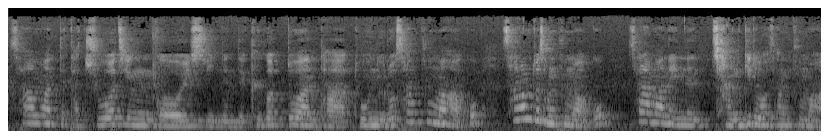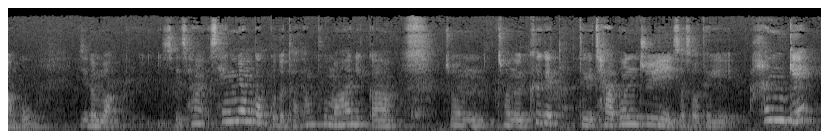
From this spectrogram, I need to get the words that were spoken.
사람한테 다 주어진 거일 수 있는데 그것 또한 다 돈으로 상품화하고 사람도 상품화하고 사람 안에 있는 장기도 상품화하고 이제는 막 이제 사- 생명 갖고도 다 상품화하니까 좀 저는 크게 되게 자본주의에 있어서 되게 한계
